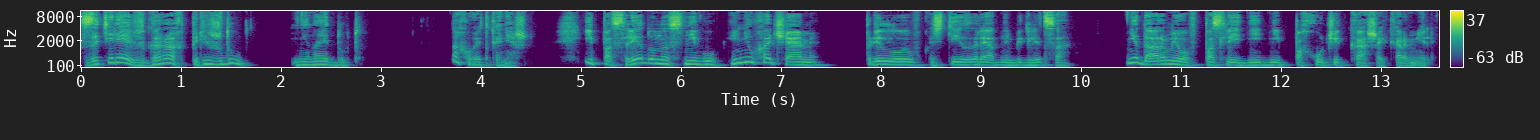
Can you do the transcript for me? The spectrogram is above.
Затеряюсь в горах, переждут. Не найдут. Находят, конечно. И по следу на снегу, и нюхачами. При ловкости изрядной беглеца. Недаром его в последние дни пахучей кашей кормили.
